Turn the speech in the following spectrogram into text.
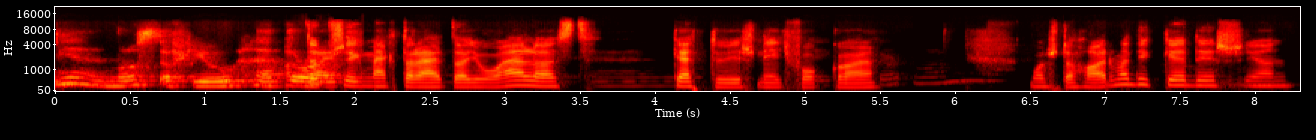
Yeah, most of you had the A right. többség megtalálta a jó választ, kettő és négy fokkal. Most a harmadik kérdés jön.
